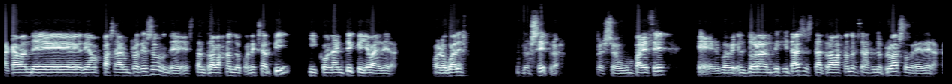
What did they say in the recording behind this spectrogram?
acaban de, digamos, pasar un proceso donde están trabajando con XRP y con la ENTEC que lleva Edera. Con lo cual es, no sé, pero pero según parece, el, dólar digital se está trabajando, se están haciendo pruebas sobre Edera,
